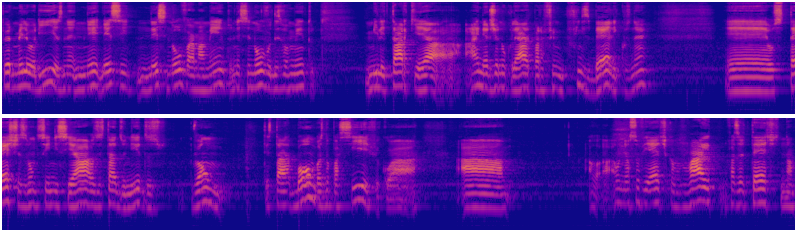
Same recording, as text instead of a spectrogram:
por melhorias né, nesse, nesse novo armamento, nesse novo desenvolvimento militar que é a, a energia nuclear para fim, fins bélicos, né? É, os testes vão se iniciar, os Estados Unidos vão testar bombas no Pacífico, a, a, a União Soviética vai fazer testes na,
